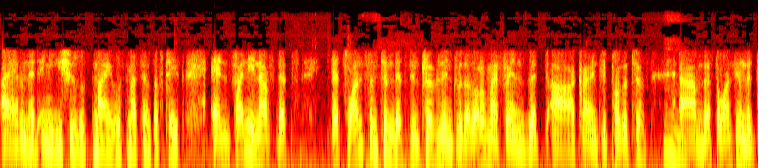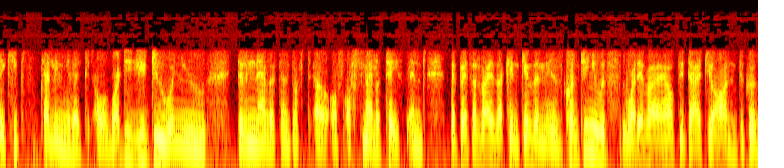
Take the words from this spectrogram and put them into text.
I haven't had any issues with my with my sense of taste. And funny enough, that's that's one symptom that's been prevalent with a lot of my friends that are currently positive. Mm. Um, that's the one thing that they keep telling me that, oh, what did you do when you didn't have a sense of, uh, of, of smell or taste? And the best advice I can give them is continue with whatever healthy diet you're on because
